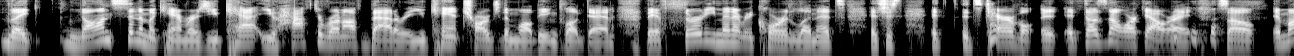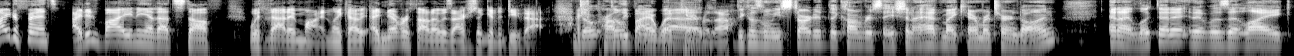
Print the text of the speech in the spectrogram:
like non-cinema cameras you can't you have to run off battery. You can't charge them while being plugged in. They have 30 minute record limits. It's just it it's terrible. It, it does not work out right. So in my defense i didn't buy any of that stuff with that in mind. Like i, I never thought i was actually going to do that. I Don't- should probably buy a web camera though. Because when we started the conversation, I had my camera turned on and I looked at it and it was at like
